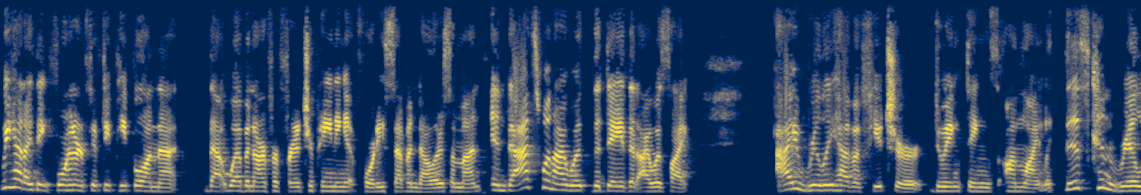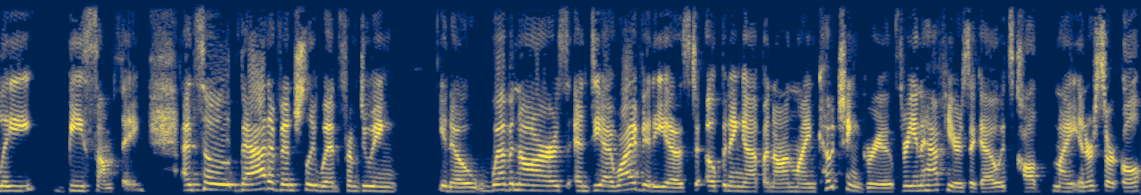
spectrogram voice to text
we had, I think, 450 people on that that webinar for furniture painting at $47 a month. And that's when I was the day that I was like, I really have a future doing things online. Like this can really be something. And so that eventually went from doing you know, webinars and DIY videos to opening up an online coaching group three and a half years ago. It's called My Inner Circle.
